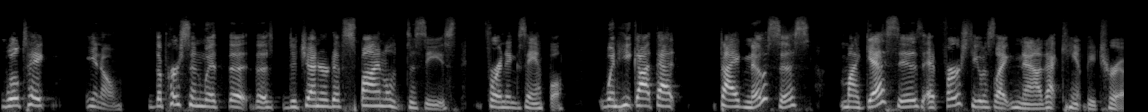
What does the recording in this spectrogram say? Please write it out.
we'll take you know the person with the the degenerative spinal disease for an example. When he got that diagnosis my guess is at first he was like nah that can't be true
